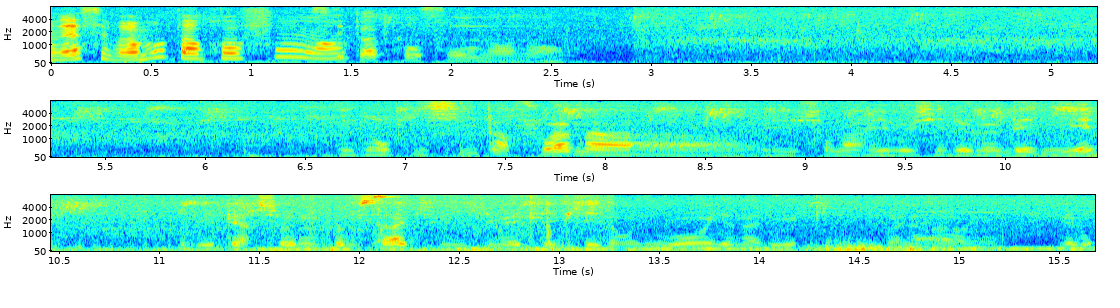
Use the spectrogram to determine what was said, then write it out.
Vrai, c'est vraiment pas profond. hein. C'est pas profond, non, non. Et donc ici, parfois, ça m'arrive aussi de me baigner. Il y a des personnes comme ça qui, qui mettent les pieds dans l'eau, il y en a d'autres qui, voilà. euh, mais bon,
